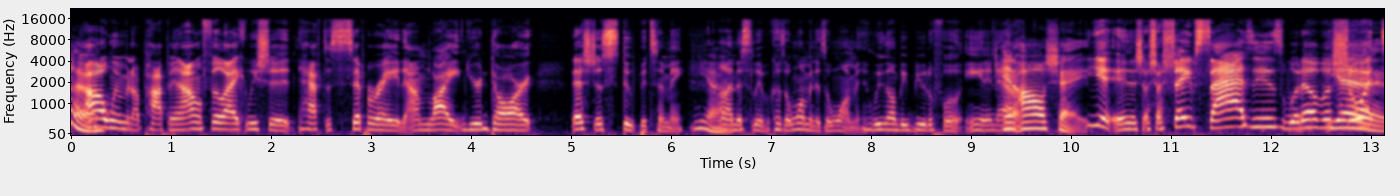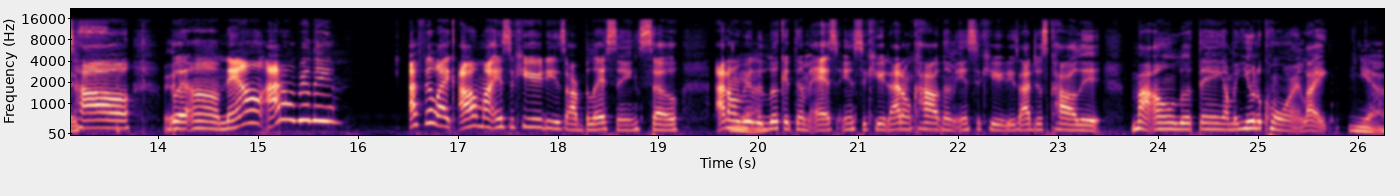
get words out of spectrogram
Yeah. all women are popping. I don't feel like we should have to separate. I'm light, you're dark. That's just stupid to me. Yeah. honestly, because a woman is a woman. We're gonna be beautiful in and out. in all shades. yeah, and sh- sh- shape, sizes, whatever, Yes. short, tall. But um, now I don't really. I feel like all my insecurities are blessings. So I don't Yeah. really look at them as insecurities. I don't call them insecurities. I just call it my own little thing. I'm a unicorn. Like Yeah.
